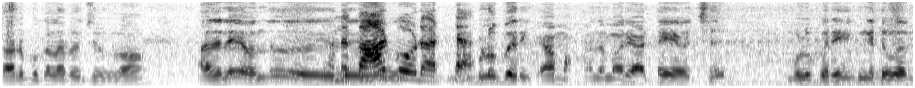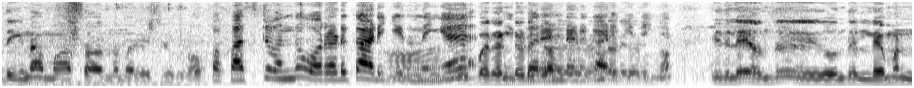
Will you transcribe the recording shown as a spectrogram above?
கருப்பு கலர் வச்சிருக்கிறோம். அதிலே வந்து அந்த கார்ட்போர்டு அட்டை. ப்ளூபெரி ஆமாம் அந்த மாதிரி அட்டையை வச்சு ப்ளூபெரி இங்கிட்டு பார்த்தீங்கன்னா மாசா அந்த மாதிரி வச்சிருக்கிறோம். இப்போ ஃபர்ஸ்ட் வந்து ஒரு அடுக்கு அடுக்கி இருந்தீங்க இப்போ ரெண்டு அடுக்கு ரெண்டு அடுக்கு இதுலேயே வந்து இது வந்து லெமன்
